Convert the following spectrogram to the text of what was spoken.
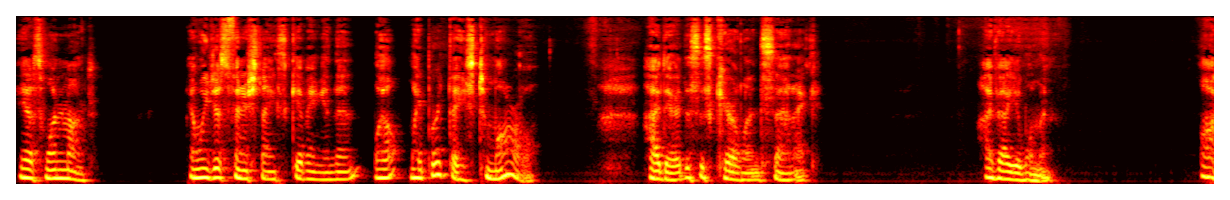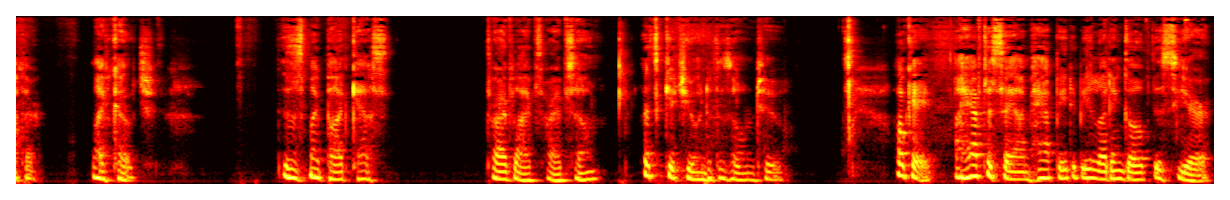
Yes, one month. And we just finished Thanksgiving. And then, well, my birthday's tomorrow. Hi there. This is Carolyn Sanic. High value woman, author, life coach. This is my podcast, Thrive Life, Thrive Zone. Let's get you into the zone too. Okay, I have to say I'm happy to be letting go of this year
